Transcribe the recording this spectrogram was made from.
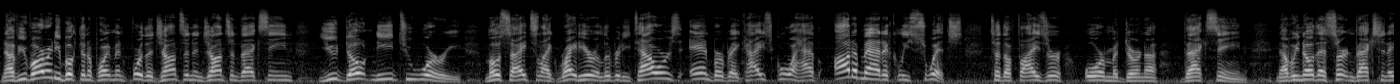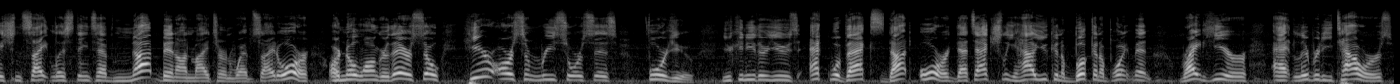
Now, if you've already booked an appointment for the Johnson & Johnson vaccine, you don't need to worry. Most sites like right here at Liberty Towers and Burbank High School have automatically switched to the Pfizer or Moderna vaccine. Now we know that certain vaccination site listings have not been on MyTurn website or are no longer there. So here are some resources for you. You can either use equivax.org. That's actually how you can book an appointment right here at Liberty Towers.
